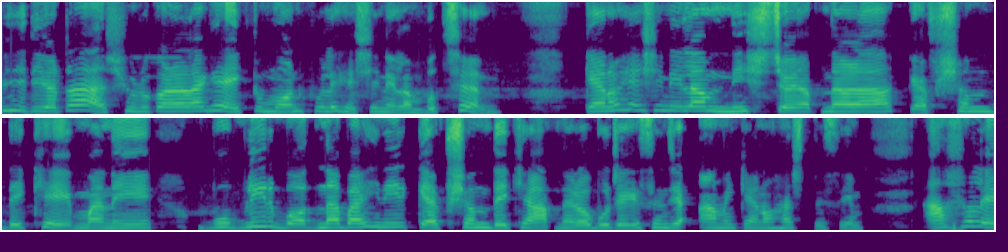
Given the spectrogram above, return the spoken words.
ভিডিওটা শুরু করার আগে একটু মন খুলে হেসে নিলাম, বুঝছেন? কেন হেসে নিলাম? নিশ্চয় আপনারা ক্যাপশন দেখে মানে বুবলির বদনা বাহিনীর ক্যাপশন দেখে আপনারাও বুঝে গেছেন যে আমি কেন হাসতেছি। আসলে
